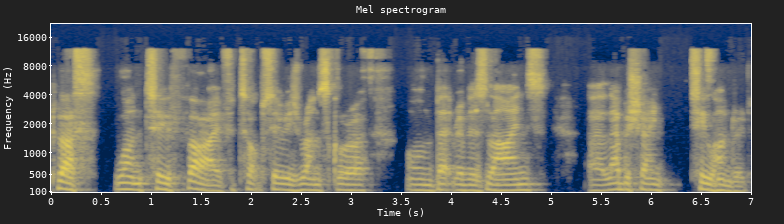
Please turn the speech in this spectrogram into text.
plus 125 for top series run scorer on Bet Rivers lines. Uh, Labuschagne 200,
